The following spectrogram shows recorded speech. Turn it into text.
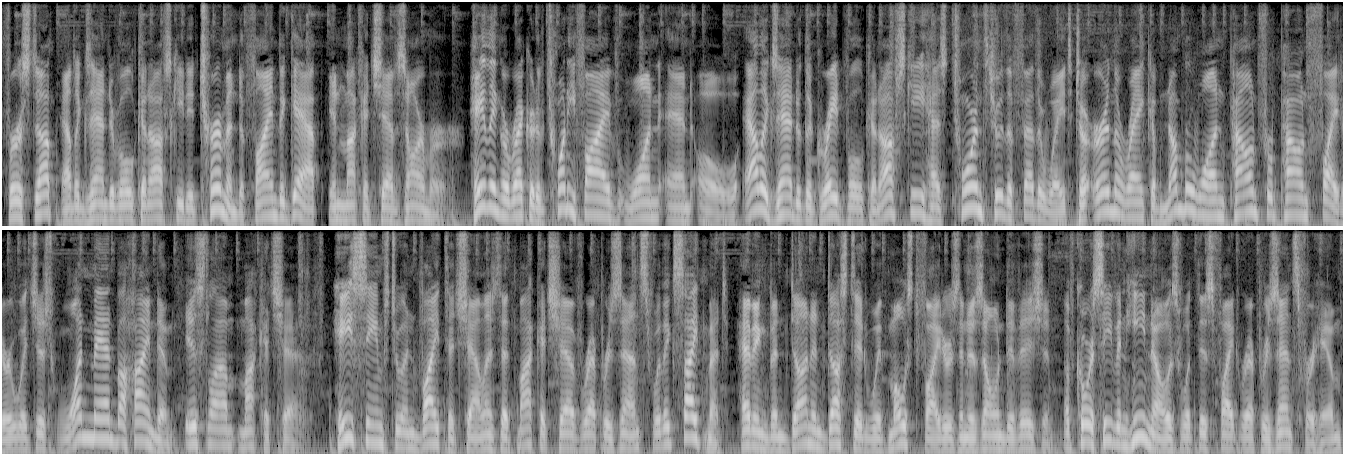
First up, Alexander Volkanovski determined to find the gap in Makhachev's armor. Hailing a record of 25 1 0, Alexander the Great Volkanovski has torn through the featherweight to earn the rank of number one pound for pound fighter with just one man behind him, Islam Makhachev. He seems to invite the challenge that Makhachev represents with excitement, having been done and dusted with most fighters in his own division. Of course, even he knows what this fight represents for him.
